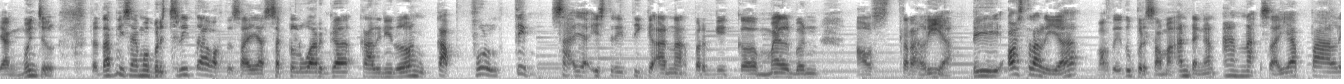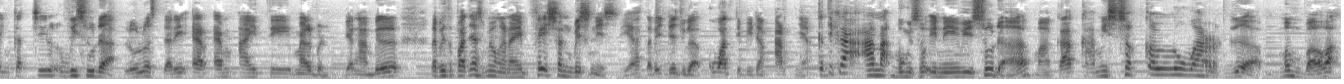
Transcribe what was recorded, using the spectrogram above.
yang muncul. Tetapi saya mau bercerita waktu saya sekeluarga kali ini lengkap, full tim. Saya istri tiga anak pergi ke Melbourne, Australia. Di Australia, waktu itu bersamaan dengan anak saya paling kecil wisuda, lulus dari RMIT Melbourne. Dia ngambil lebih tepatnya sebenarnya mengenai fashion business ya, tapi dia juga kuat di bidang artnya. Ketika anak bungsu ini wisuda, maka kami sekeluarga membawa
